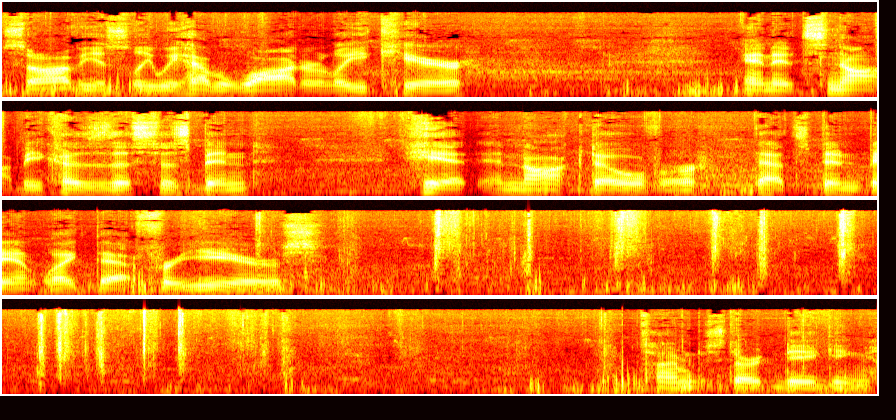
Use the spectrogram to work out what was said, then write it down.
So obviously we have a water leak here and it's not because this has been hit and knocked over. That's been bent like that for years. Time to start digging.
